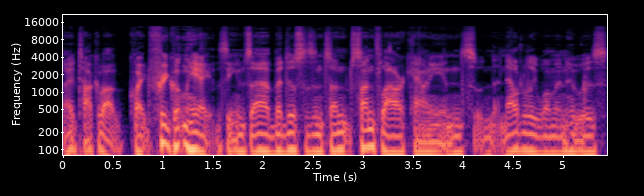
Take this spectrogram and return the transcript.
i talk about quite frequently. It seems, uh, but this was in Sun, Sunflower County, and an elderly woman who was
